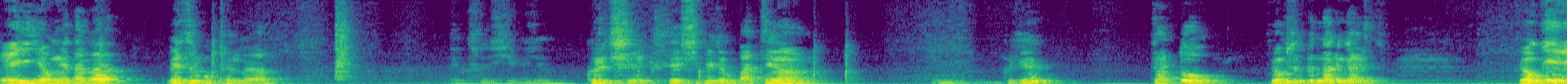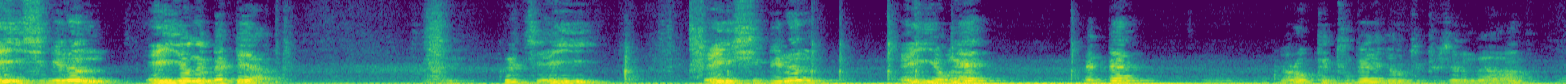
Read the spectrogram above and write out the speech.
A0에다가 몇을 곱한 거야? X 12제곱 그렇지. X의 12제곱 맞지? 응? 음. 그지? 자, 또 여기서 끝나는 게 아니지. 여기 A12는 A0의 몇 배야? 그렇지. A A12는 A0의 몇 배? 음. 요렇게 두 배는 요렇게 표시하는 거야. 네.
